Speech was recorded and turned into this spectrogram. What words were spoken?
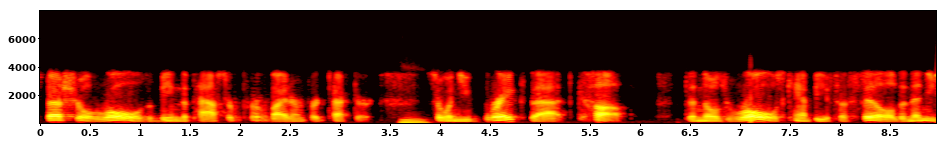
special roles of being the pastor, provider, and protector. Mm. So when you break that cup, then those roles can't be fulfilled, and then you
